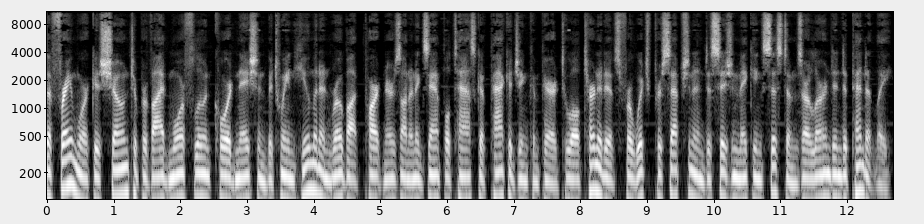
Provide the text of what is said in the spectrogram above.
The framework is shown to provide more fluent coordination between human and robot partners on an example task of packaging compared to alternatives for which perception and decision making systems are learned independently,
